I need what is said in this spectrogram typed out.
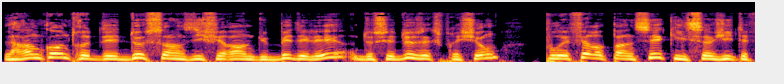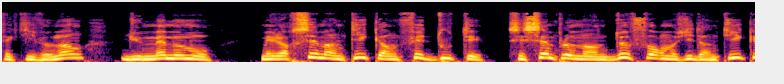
La rencontre des deux sens différents du bédélé, de ces deux expressions, pourrait faire penser qu'il s'agit effectivement du même mot, mais leur sémantique en fait douter. C'est simplement deux formes identiques,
